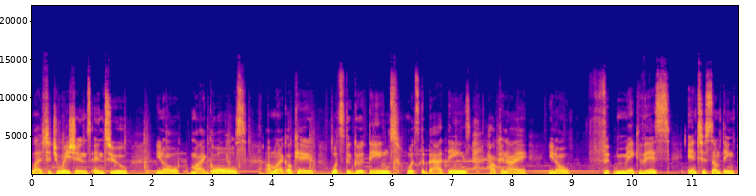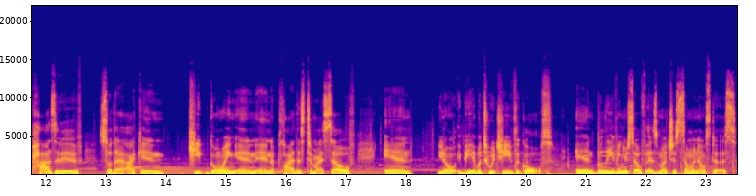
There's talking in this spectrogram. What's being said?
life situations into, you know, my goals, I'm like, okay, what's the good things? What's the bad things? How can I, you know, f- make this into something positive so that I can keep going and and apply this to myself and you know be able to achieve the goals. And believe in yourself as much as someone else does.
